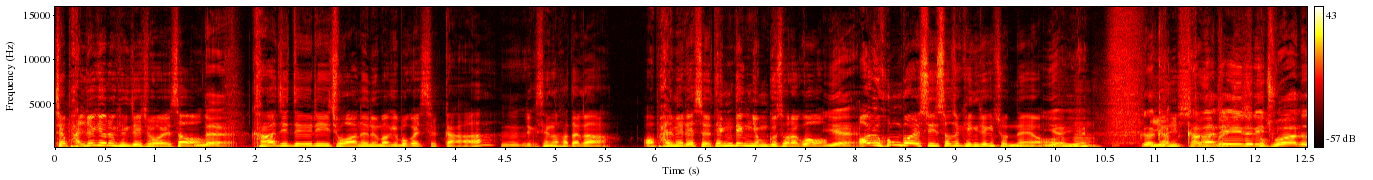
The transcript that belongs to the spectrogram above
제가 반려견을 굉장히 좋아해서 네. 강아지들이 좋아하는 음악이 뭐가 있을까 이렇게 생각하다가 어, 발매를 했어요. 댕댕 연구소라고. 예. 아유 홍보할 수 있어서 굉장히 좋네요. 예, 예. 그 가- 씨도 강아지들이. 좋아하는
